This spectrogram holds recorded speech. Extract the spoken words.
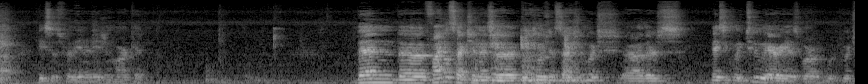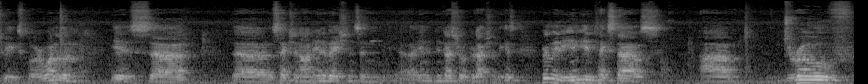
pieces for the Indonesian market. Then the final section is a conclusion section, which uh, there's basically two areas where, which we explore. One of them is the section on innovations in, in industrial production, because really the Indian textiles um, drove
